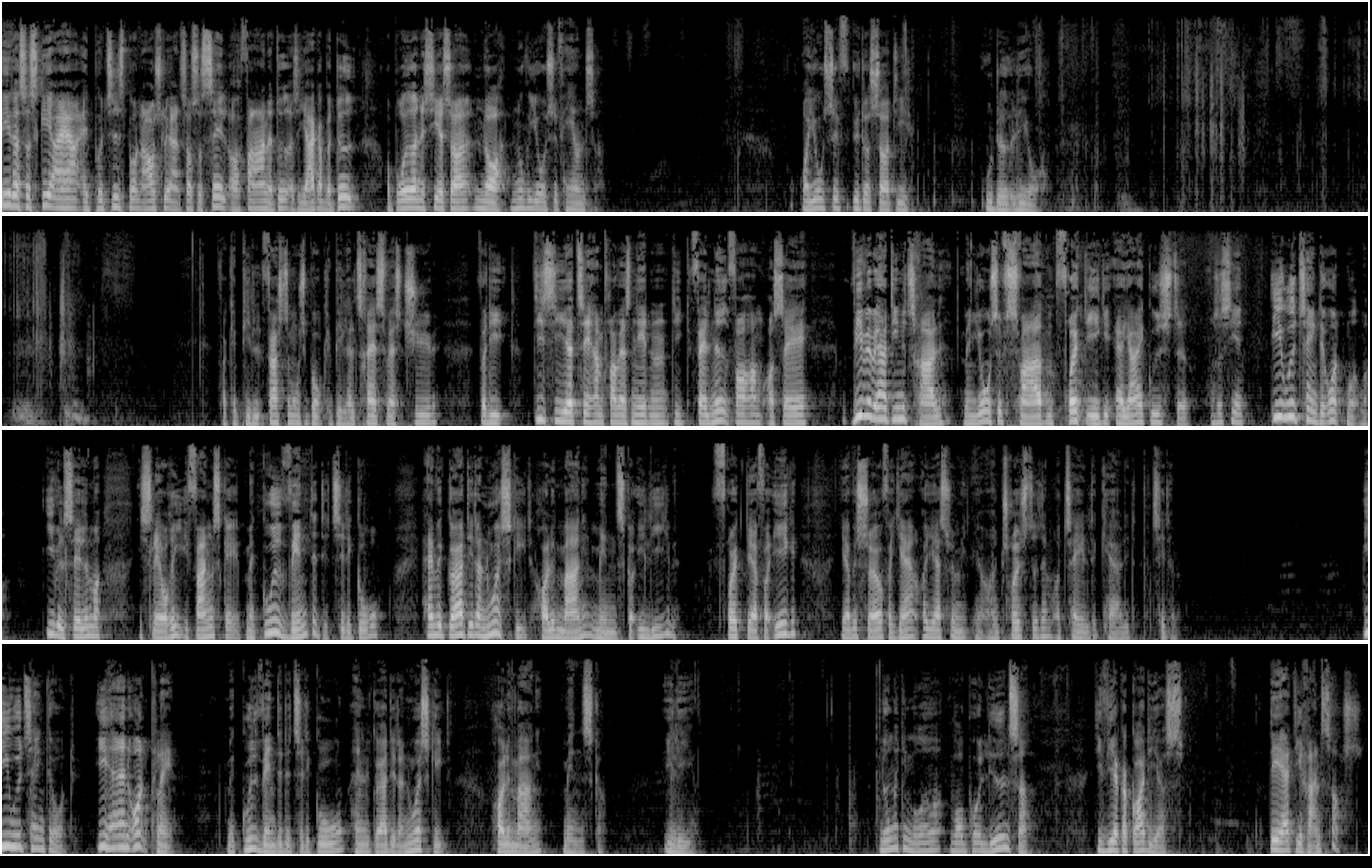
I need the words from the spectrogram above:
Det, der så sker, er, at på et tidspunkt afslører han så sig selv, og faren er død, altså Jakob er død, og brødrene siger så, Nå, nu vil Josef hævne sig. Og Josef ytter så de udødelige ord. Fra kapitel 1. Mosebog, kapitel 50, vers 20. Fordi de siger til ham fra vers 19, de faldt ned for ham og sagde, vi vil være dine trælle, men Josef svarede dem, frygt ikke, er jeg Guds sted. Og så siger han, I udtænkte ondt mod mig. I vil sælge mig i slaveri, i fangenskab, men Gud vendte det til det gode. Han vil gøre det, der nu er sket, holde mange mennesker i live. Frygt derfor ikke, jeg vil sørge for jer og jeres familie, og han trøstede dem og talte kærligt til dem. I udtænkte ondt. I havde en ond plan, men Gud vendte det til det gode. Han vil gøre det, der nu er sket, holde mange mennesker i live. Nogle af de måder, hvorpå lidelser de virker godt i os, det er, at de renser os.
